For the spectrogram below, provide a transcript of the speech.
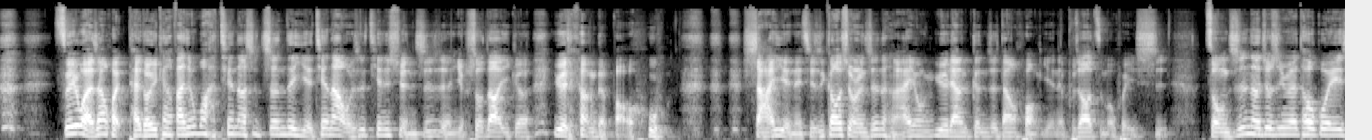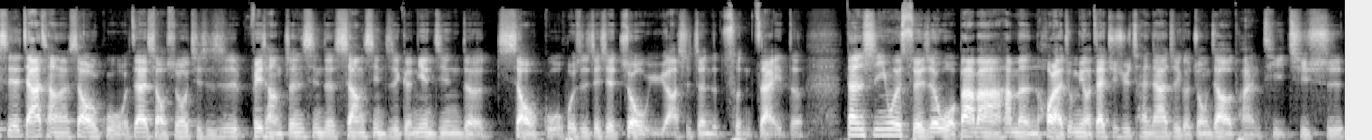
所以晚上回抬头一看，发现哇，天哪，是真的耶！天哪，我是天选之人，有受到一个月亮的保护。傻眼呢，其实高雄人真的很爱用月亮跟着当谎言呢，不知道怎么回事。总之呢，就是因为透过一些加强的效果，我在小时候其实是非常真心的相信这个念经的效果，或是这些咒语啊，是真的存在的。但是因为随着我爸爸他们后来就没有再继续参加这个宗教团体，其实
